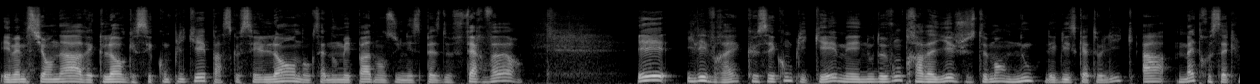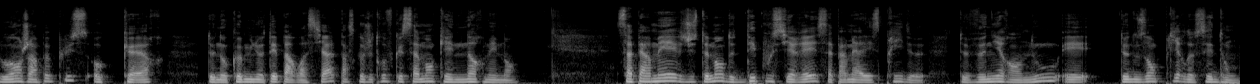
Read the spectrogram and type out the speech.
et même s'il y en a avec l'orgue c'est compliqué parce que c'est lent, donc ça nous met pas dans une espèce de ferveur. Et il est vrai que c'est compliqué, mais nous devons travailler justement, nous, l'Église catholique, à mettre cette louange un peu plus au cœur de nos communautés paroissiales, parce que je trouve que ça manque énormément. Ça permet justement de dépoussiérer, ça permet à l'esprit de, de venir en nous et de nous emplir de ses dons.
